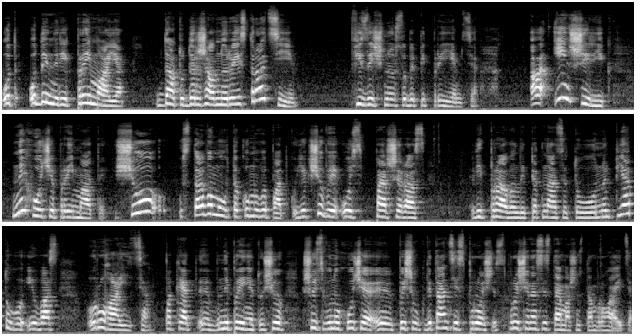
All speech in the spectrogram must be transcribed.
От один рік приймає дату державної реєстрації фізичної особи підприємця, а інший рік не хоче приймати. Що ставимо в такому випадку? Якщо ви ось перший раз відправили 15.05 і у вас ругається, пакет е, не прийнято, що щось воно хоче, е, пише в квитанції спрощена система, щось там ругається,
